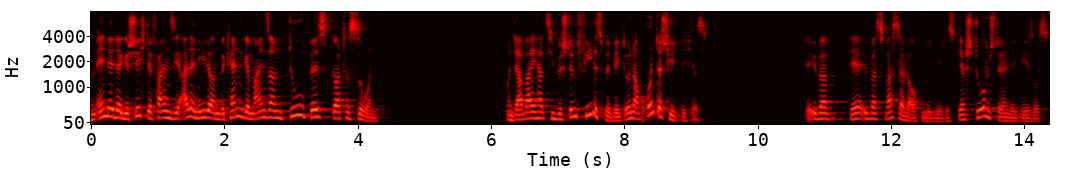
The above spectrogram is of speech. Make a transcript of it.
Am Ende der Geschichte fallen sie alle nieder und bekennen gemeinsam, du bist Gottes Sohn. Und dabei hat sie bestimmt vieles bewegt und auch unterschiedliches. Der, über, der übers Wasser laufende Jesus, der sturmstillende Jesus,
